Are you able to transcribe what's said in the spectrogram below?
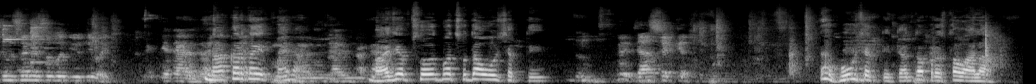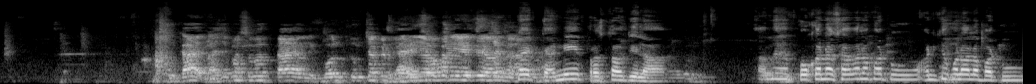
शिवसेनेसोबत युती व्हायची नाकारता येत नाही ना. भाजप सोबत सुद्धा होऊ शकते. जास्त शक्यता नाही, होऊ शकते. त्यांचा प्रस्ताव आला. काय भाजपासोबत काय कोण तुमच्याकडे चर्चा त्यांनी प्रस्ताव दिला. आम्ही पोकाना साहेबाला पाठवू. आणखी कोणाला पाठवू?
